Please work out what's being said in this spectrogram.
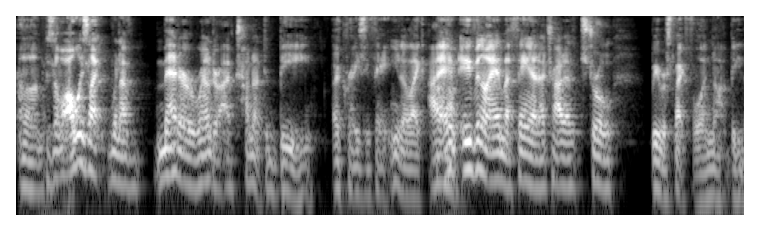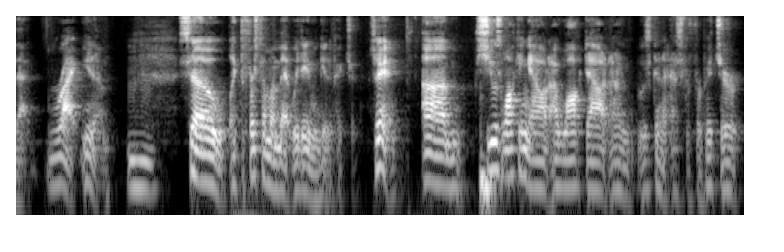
Because I've always like when I've met her around her, I've tried not to be a crazy fan. You know, like I am, even though I am a fan, I try to still be respectful and not be that Right. you know. So, like the first time I met, we didn't even get a picture. So, anyway, um, she was walking out. I walked out and I was going to ask her for a picture.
